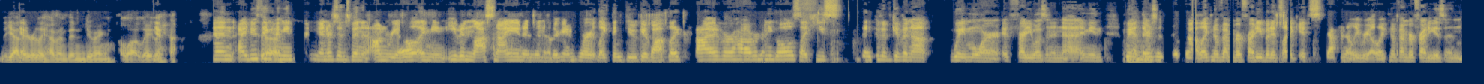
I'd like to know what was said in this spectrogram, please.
yeah, yep. they really haven't been doing a lot lately. Yep. And I do think, yeah. I mean, Freddie Andersen's been unreal. I mean, even last night and in other games where like they do give up like five or however many goals, like he's they could have given up way more if Freddie wasn't in net. I mean, we mm-hmm. there's a about like November Freddie, but it's like it's definitely real. Like November Freddie is in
